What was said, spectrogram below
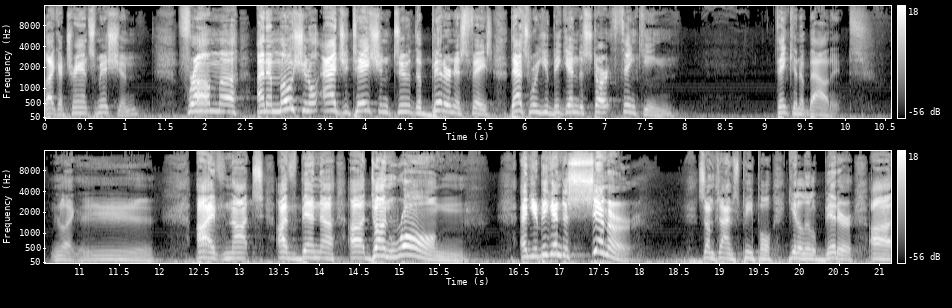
like a transmission from uh, an emotional agitation to the bitterness phase. That's where you begin to start thinking, thinking about it. You're like, Ugh. I've not, I've been uh, uh, done wrong. And you begin to simmer, Sometimes people get a little bitter uh,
